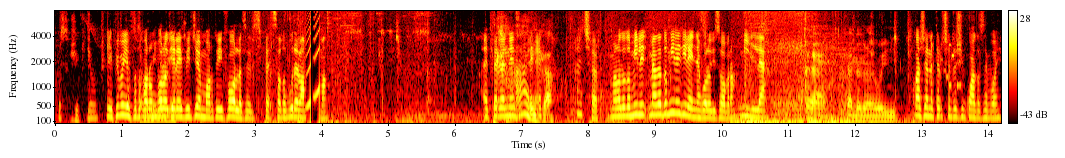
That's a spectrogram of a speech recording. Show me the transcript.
Questo cecchino? Il primo gli ho fatto fare un volo di RPG, è morto di folle, si è spezzato pure la mamma. E per l'ennesima... Ecco. Eh certo, mi, hanno dato mille, mi ha dato mille di legna quello di sopra. Mille. Eh, che a me me lo vuoi dire. Qua ce n'è 350 se vuoi.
